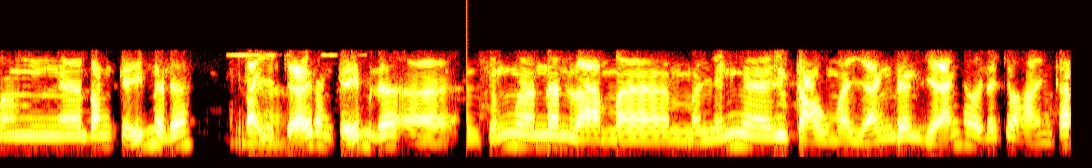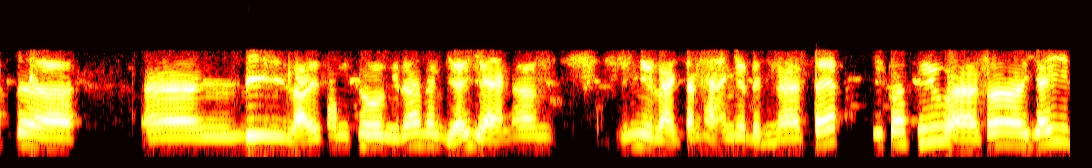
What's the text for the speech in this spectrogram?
băng- đăng kiểm này đó tại vì trễ đăng kiểm rồi đó à, cũng nên làm mà mà những ờ, yêu cầu mà dạng đơn giản thôi để cho hành khách ờ, ờ, đi lại thông thương gì đó nó dễ dàng hơn. Giống như là chẳng hạn như đừng ờ, test chỉ có thiếu là có giấy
